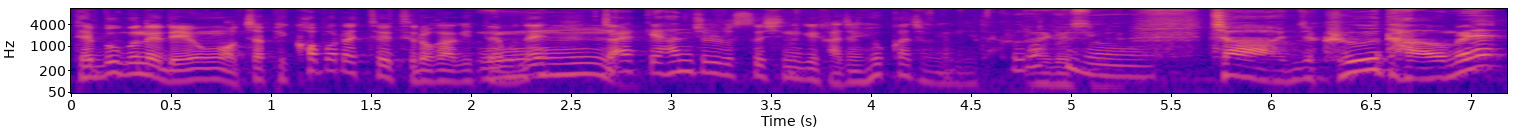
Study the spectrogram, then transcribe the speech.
대, 부분의 내용은 어차피 커버레터에 들어가기 때문에 음. 짧게 한 줄로 쓰시는 게 가장 효과적입니다. 그렇군요. 알겠습니다. 자, 이제 그 다음에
